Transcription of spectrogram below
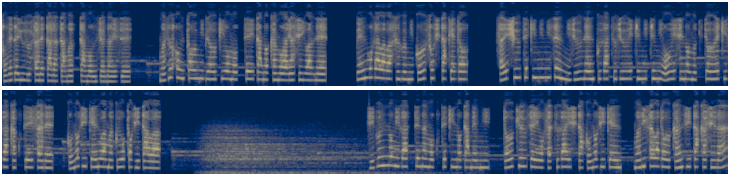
それで許されたらたまったもんじゃないぜ。まず本当に病気を持っていたのかも怪しいわね。弁護側はすぐに控訴したけど、最終的に2020年9月11日に大石の無期懲役が確定され、この事件は幕を閉じたわ。自分の身勝手な目的のために、同級生を殺害したこの事件、マリサはどう感じたかしら？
